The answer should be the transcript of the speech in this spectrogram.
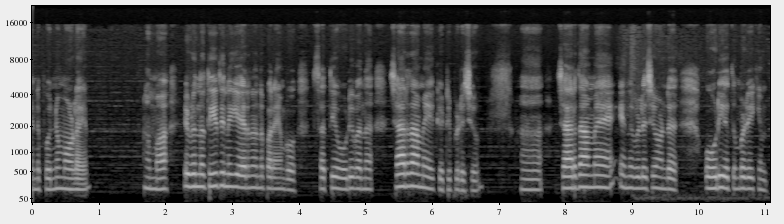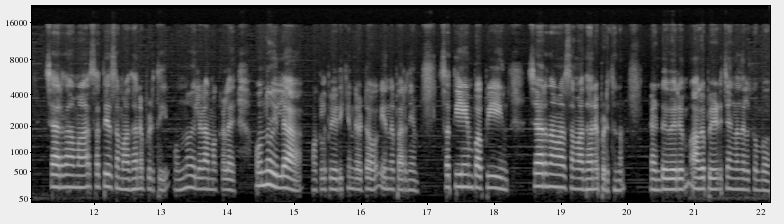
എന്റെ പൊന്നുമോളെ അമ്മ ഇവിടുന്ന് തീ തിന്നുകയായിരുന്നു എന്ന് പറയുമ്പോൾ സത്യ ഓടി വന്ന് ശാരദാമ്മയെ കെട്ടിപ്പിടിച്ചു. ശാരദാമ്മയെ എന്ന് വിളിച്ചുകൊണ്ട് ഓടിയെത്തുമ്പോഴേക്കും ശാരദാമ്മ സത്യയെ സമാധാനപ്പെടുത്തി. ഒന്നുമില്ലടാ മക്കളെ ഒന്നുമില്ല മക്കൾ പേടിക്കണ്ട കേട്ടോ എന്ന് പറഞ്ഞു. സത്യയും പപ്പിയെയും ശാരദാമ്മ സമാധാനപ്പെടുത്തുന്നു. രണ്ടുപേരും ആകെ പേടിച്ചങ്ങ് നിൽക്കുമ്പോൾ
